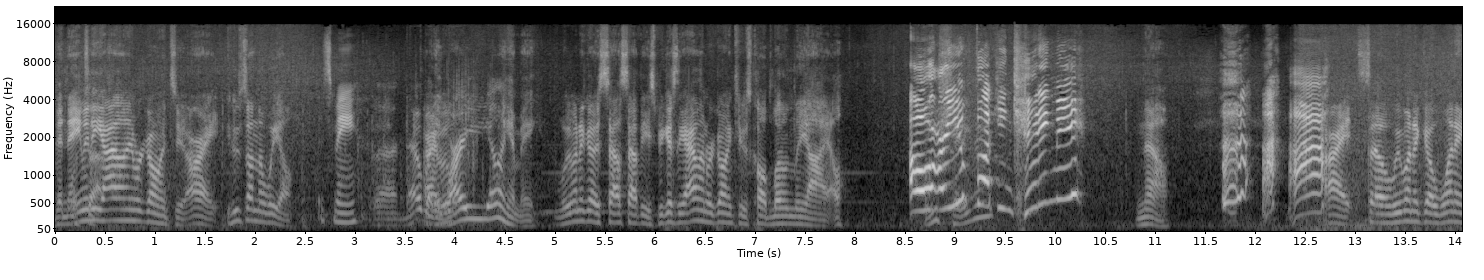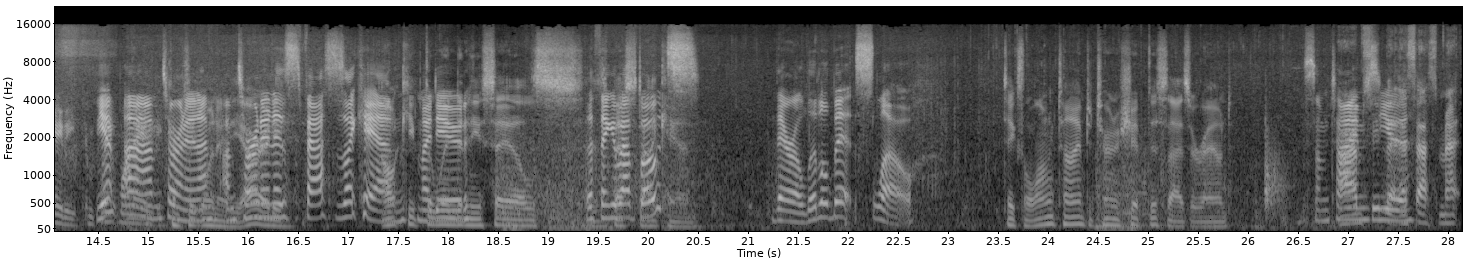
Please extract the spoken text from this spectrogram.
The name What's of the up? island we're going to. All right, who's on the wheel? It's me. Uh, nobody. well- Why are you yelling at me? We want to go south southeast because the island we're going to is called Lonely Isle. Oh, you are you fucking kidding me? No. All right, so we want to go 180. Complete Yep, 180. I'm turning. Complete I'm, I'm turning alrighty. as fast as I can, I'll keep my the dude. wind in these sails. the as thing about best I boats, they're a little bit slow. It takes a long time to turn a ship this size around. I've Sometimes seen you. the SS Matt.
